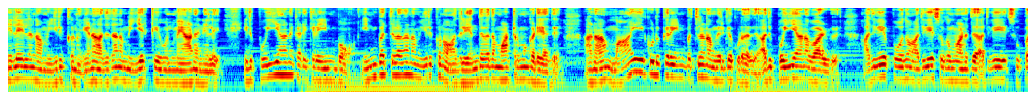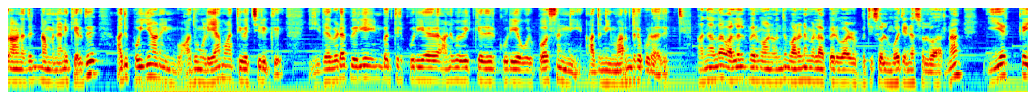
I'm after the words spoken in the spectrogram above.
நிலையில் நாம் இருக்கணும். ஏன்னா அதுதான் நம்ம இயற்கை உண்மையான நிலை. இது பொய்யான கிடைக்கிற இன்பம். இன்பத்தில் தான் நம்ம இருக்கணும். அதில் எந்த வித மாற்றமும் கிடையாது. ஆனால் மாயை கொடுக்குற இன்பத்தில் நம்ம இருக்கக்கூடாது. அது பொய்யான வாழ்வு. அதுவே போதும் அதுவே சுகமானது அதுவே சூப்பரானதுன்னு நம்ம நினைக்கிறது அது பொய்யான இன்பம். அது உங்களை ஏமாற்றி வச்சிருக்கு. இதை விட பெரிய இன்பத்திற்குரிய அனுபவிக்கிறதுக்குரிய ஒரு பர்சன் நீ அதை நீ மறந்துடக்கூடாது. அதனால தான் வள்ளல் பெருமான் வந்து மரணமில்லா பெருவாழ்வை பற்றி சொல்லும்போது என்ன சொல்லுவார்னா இயற்கை இயற்கை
